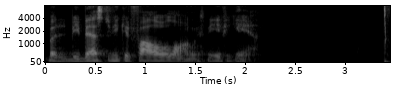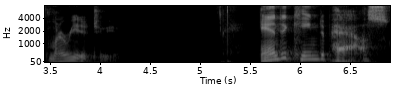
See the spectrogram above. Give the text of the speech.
but it'd be best if you could follow along with me if you can. I'm going to read it to you. And it came to pass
